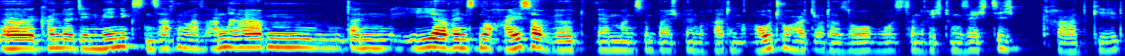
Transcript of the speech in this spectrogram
äh, können da den wenigsten Sachen was anhaben, dann eher, wenn es noch heißer wird, wenn man zum Beispiel ein Rad im Auto hat oder so, wo es dann Richtung 60 Grad geht,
